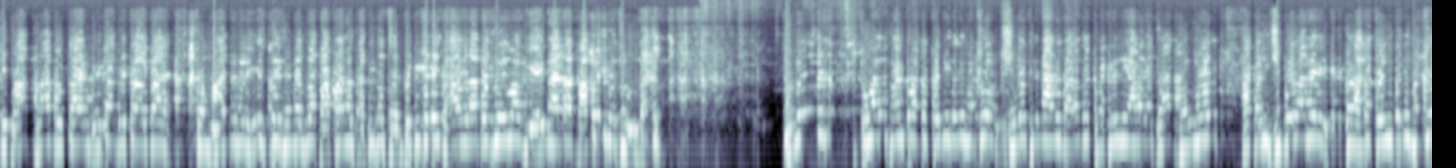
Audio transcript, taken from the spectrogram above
की बाप बाप होता आणि बेटा बेटा होता. तर माझ्याकडे हेच ते समजलं. बापानं जातीचं सर्टिफिकेट दहा वेळा बसलेलं येईन आता बापाही बसवून टाकलं. म्हणून तुम्हाला सांगतो आता कधी कधी म्हटलो शिवसेना आणि बाळासाहेब ठाकरेंनी आम्हाला जात धर्म हा कधी शिकवला नाही. पण आता कधी कधी म्हटलं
